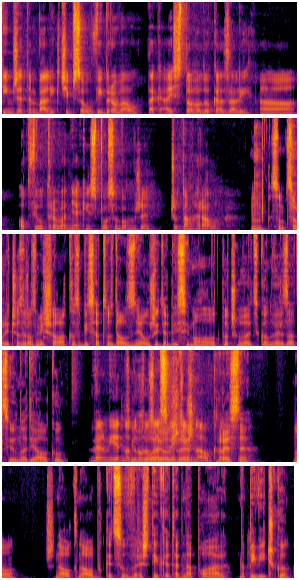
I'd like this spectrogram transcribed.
tým, že ten balík čipsov vybroval, tak aj z toho dokázali uh, odfiltrovať nejakým spôsobom, že čo tam hralo. Hmm, som celý čas rozmýšľal, ako by sa to zdalo zneužiť, aby si mohol odpočúvať konverzáciu na diálku. Veľmi jednoducho, hovoril, zasvietiš na okno. Presne. No, na okno, alebo keď sú v reštike, tak na pohár, na pivíčko.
